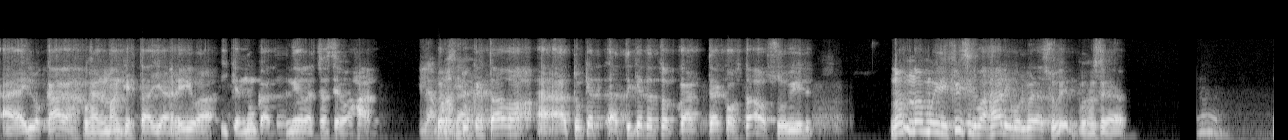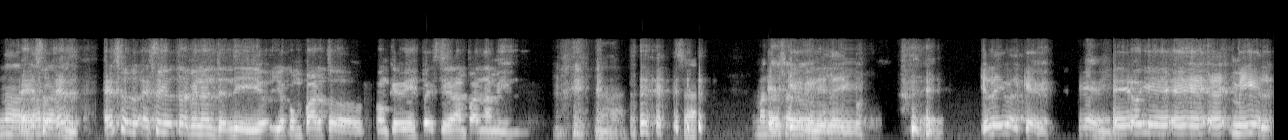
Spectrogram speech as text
ahí lo cagas, pues al man que está allá arriba y que nunca ha tenido la chance de bajar. Pero tú que has estado, a, tú que, a ti que te, toca, te ha costado subir, no, no es muy difícil bajar y volver a subir, pues o sea. No, eso, eso, eso, yo también lo entendí. Yo, yo comparto con Kevin Spacey, gran pana mío el Kevin, le digo. Yo le digo al Kevin. Eh, oye, eh, eh, Miguel,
